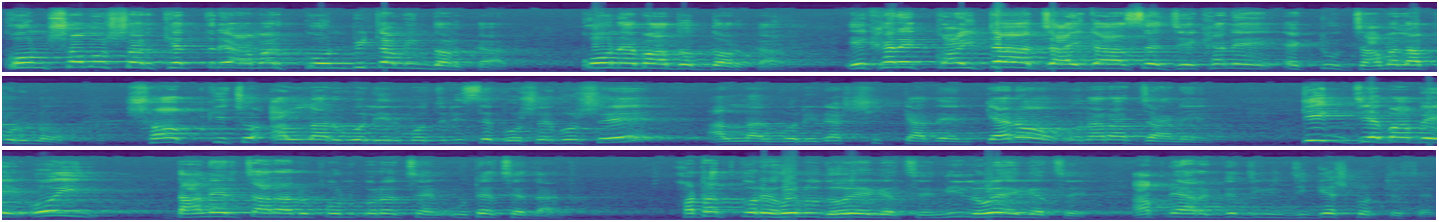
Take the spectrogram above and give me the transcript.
কোন সমস্যার ক্ষেত্রে আমার কোন ভিটামিন দরকার? কোন এবাদত দরকার? এখানে কয়টা জায়গা আছে যেখানে একটু ঝামেলাপূর্ণ? সব কিছু আল্লাহর বলির মজলিসে বসে বসে আল্লাহর বলিরা শিক্ষা দেন। কেন? ওনারা জানেন। ঠিক যেভাবে ওই দানের চারা রোপণ করেছেন, উঠেছে দান হঠাৎ করে হলুদ হয়ে গেছে, নীল হয়ে গেছে। আপনি আরেকজন জিজ্ঞেস করতেছেন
